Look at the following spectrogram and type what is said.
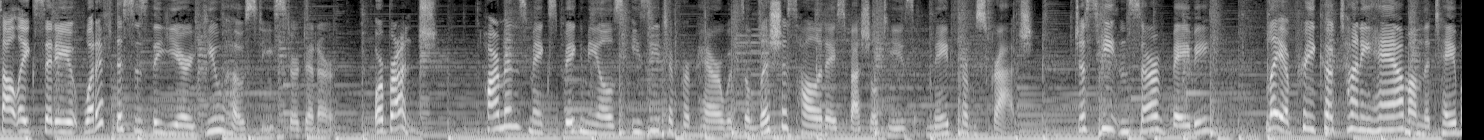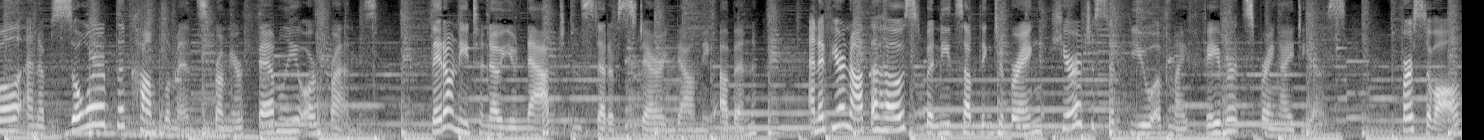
Salt Lake City, what if this is the year you host Easter dinner or brunch? Harmon's makes big meals easy to prepare with delicious holiday specialties made from scratch. Just heat and serve, baby. Lay a pre cooked honey ham on the table and absorb the compliments from your family or friends. They don't need to know you napped instead of staring down the oven. And if you're not the host but need something to bring, here are just a few of my favorite spring ideas. First of all,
